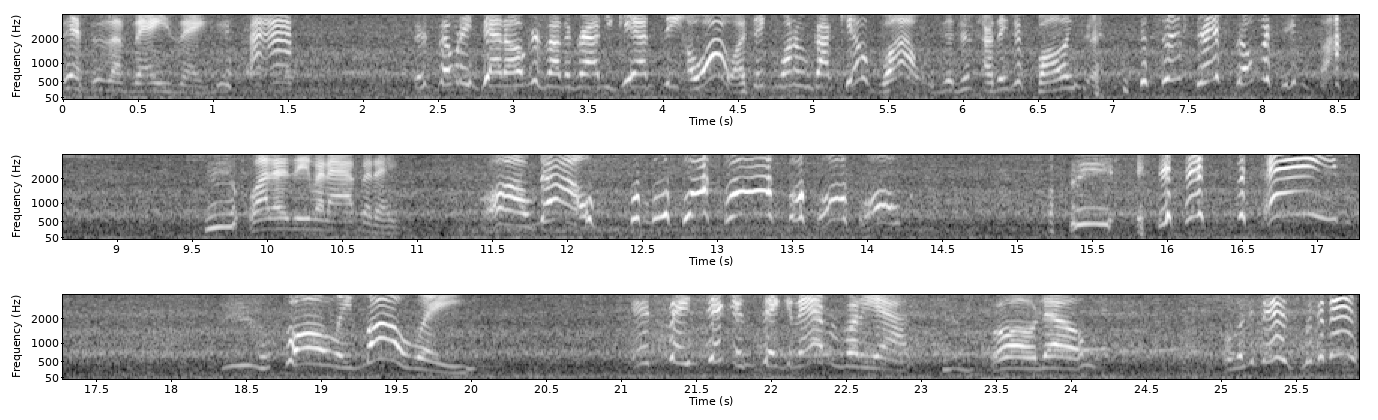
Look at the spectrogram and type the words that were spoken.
this is amazing. There's so many dead ogres on the ground you can't see. Oh, wow, I think one of them got killed. Wow, are they just falling? There's so many. what is even happening? Oh, no. Insane! Holy moly! Insane Chicken's taking everybody out. Oh no. Oh, look at this, look at this.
